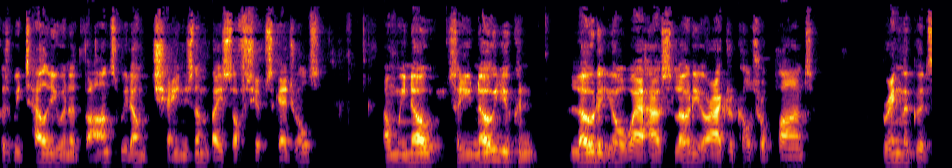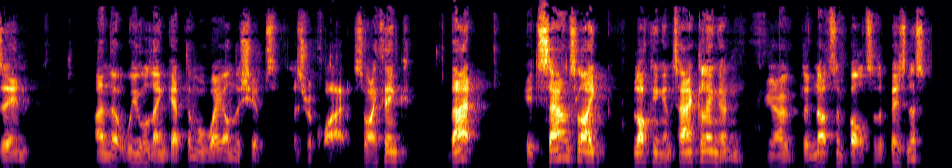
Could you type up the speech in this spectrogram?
because we tell you in advance. We don't change them based off ship schedules. And we know, so you know you can load at your warehouse, load at your agricultural plant, bring the goods in, and that we will then get them away on the ships as required. So I think that it sounds like blocking and tackling and you know the nuts and bolts of the business,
